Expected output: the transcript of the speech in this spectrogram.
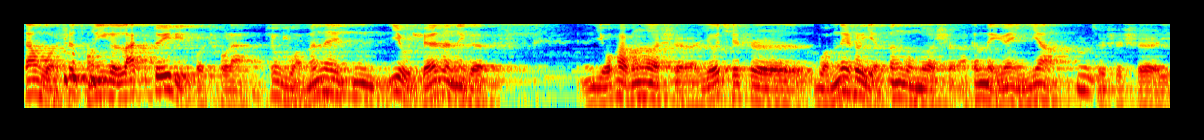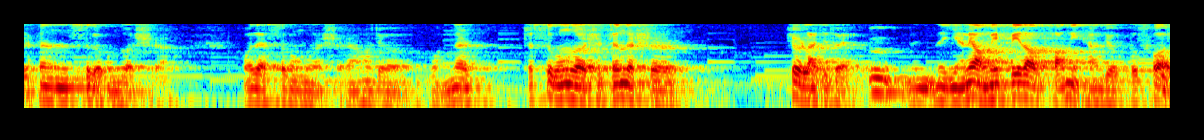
但我是从一个垃圾堆里头出来的，就我们那嗯艺术学院的那个油画工作室，尤其是我们那时候也分工作室了，跟美院一样，就是是也分四个工作室。我在四工作室，然后就我们那儿这四工作室真的是就是垃圾堆，嗯，那那颜料没飞到房顶上就不错了，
